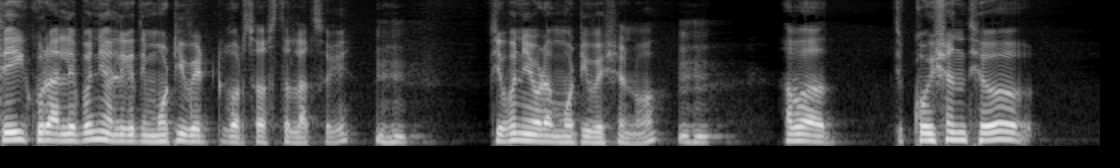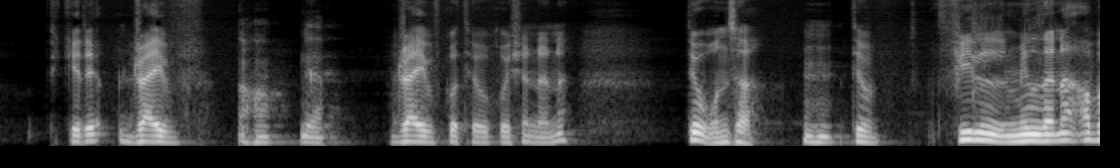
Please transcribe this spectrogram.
त्यही कुराले पनि अलिकति मोटिभेट गर्छ जस्तो लाग्छ कि? त्यो पनि एउटा मोटिभेसन हो। अब त्यो क्वेसन थियो के अरे ड्राइभ ड्राइभको थियो क्वेसन होइन? त्यो हुन्छ। त्यो फिल मिल्दैन। अब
